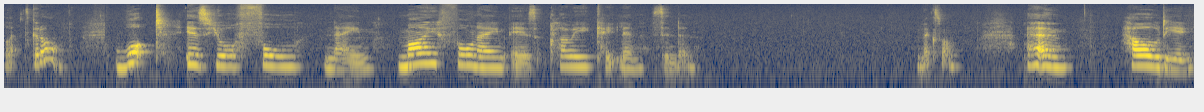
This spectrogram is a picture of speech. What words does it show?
let's get on. What is your full name? My full name is Chloe Caitlin Sinden. Next one. Um, how old are you?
